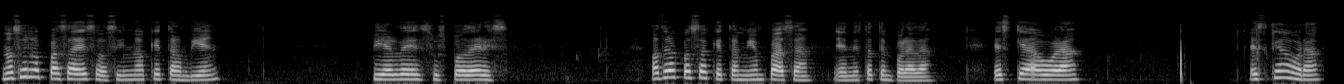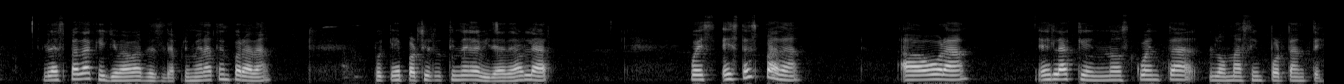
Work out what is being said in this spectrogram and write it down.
No solo pasa eso, sino que también pierde sus poderes. Otra cosa que también pasa en esta temporada es que ahora es que ahora la espada que llevaba desde la primera temporada, porque por cierto tiene la habilidad de hablar, pues esta espada ahora es la que nos cuenta lo más importante.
